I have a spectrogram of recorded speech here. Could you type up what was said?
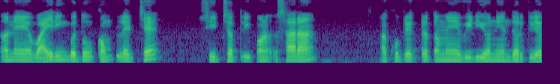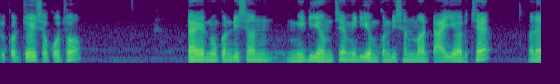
અને વાયરિંગ બધું કમ્પ્લેટ છે. સીટ છત્રી પણ સારા. આખું ટ્રેક્ટર તમે વિડીયોની અંદર ક્લિયર કટ જોઈ શકો છો. ટાયરનું કન્ડિશન મીડિયમ છે મીડિયમ કન્ડિશનમાં ટાયર છે અને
